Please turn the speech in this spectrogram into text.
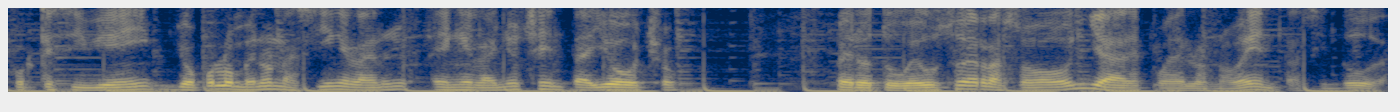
Porque si bien yo por lo menos nací en el año, en el año 88, pero tuve uso de razón ya después de los 90, sin duda.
